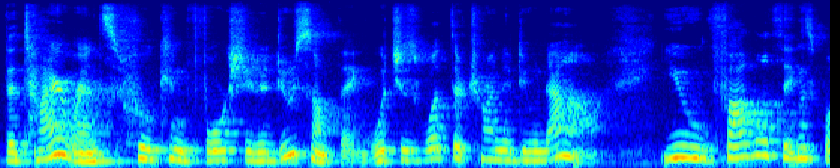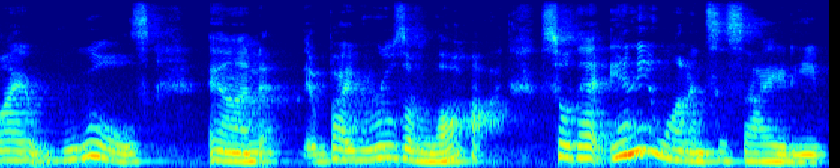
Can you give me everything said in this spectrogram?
the tyrants who can force you to do something, which is what they're trying to do now. You follow things by rules and by rules of law so that anyone in society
